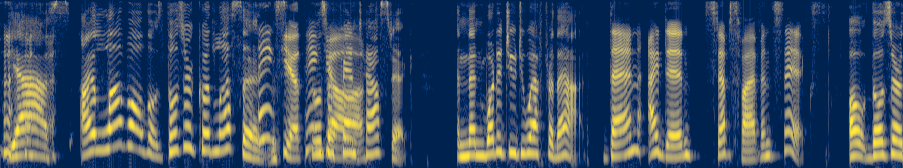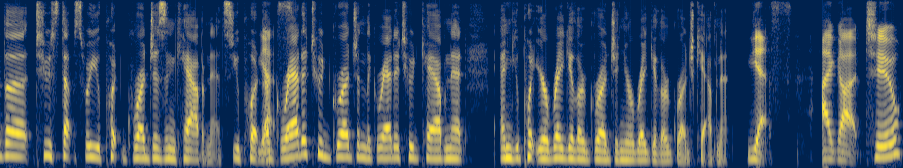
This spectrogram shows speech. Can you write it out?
yes. I love all those. Those are good lessons. Thank you, thank Those are fantastic. And then what did you do after that? Then I did steps five and six. Oh, those are the two steps where you put grudges in cabinets. You put a gratitude grudge in the gratitude cabinet, and you put your regular grudge in your regular grudge cabinet. Yes, I got two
